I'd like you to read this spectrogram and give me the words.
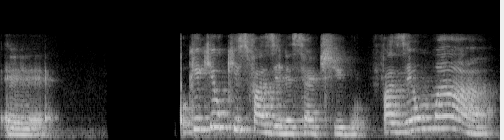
É, o que, que eu quis fazer nesse artigo? Fazer uma,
